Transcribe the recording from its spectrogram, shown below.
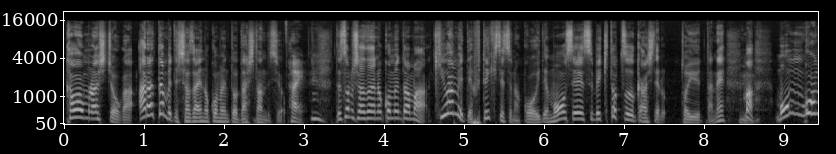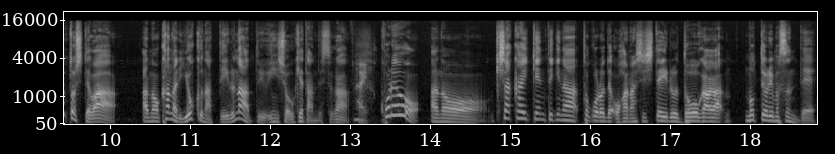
河村市長が改めて謝罪のコメントを出したんですよ、はい、でその謝罪のコメントはまあ極めて不適切な行為で猛省すべきと痛感してるといったね、うん、まあ文言としてはあのかなり良くなっているなという印象を受けたんですが、はい、これをあの記者会見的なところでお話ししている動画が載っておりますんで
